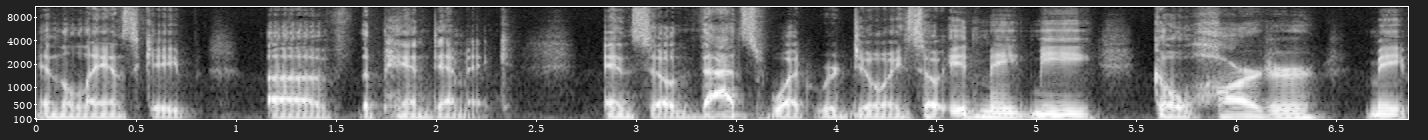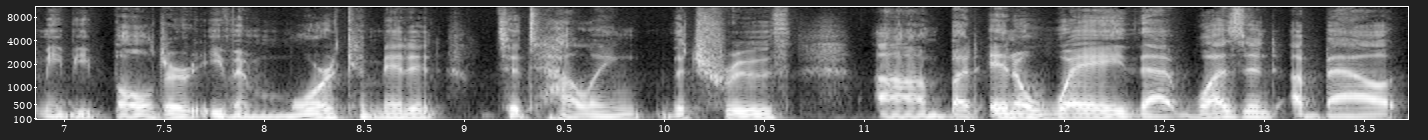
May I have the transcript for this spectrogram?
in the landscape of the pandemic. And so that's what we're doing. So it made me go harder, made me be bolder, even more committed to telling the truth, um, but in a way that wasn't about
